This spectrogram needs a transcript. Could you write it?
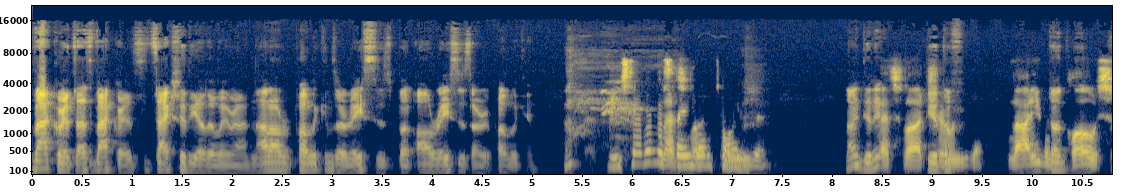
that's backwards. That's backwards. It's actually the other way around. Not all Republicans are racist, but all racists are Republican. You said it the That's same not way true No, I did it. That's not Yeah, true the- either. Not even the- close.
